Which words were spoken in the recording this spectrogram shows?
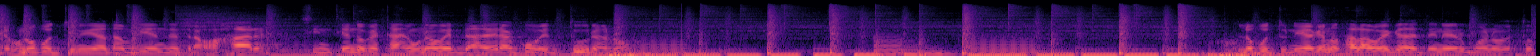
es una oportunidad también de trabajar sintiendo que estás en una verdadera cobertura, ¿no? La oportunidad que nos da la beca de tener bueno, estos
